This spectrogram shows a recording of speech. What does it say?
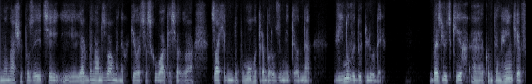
на наші позиції, і як би нам з вами не хотілося сховатися за західну допомогу, треба розуміти одне: війну ведуть люди без людських е, контингентів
